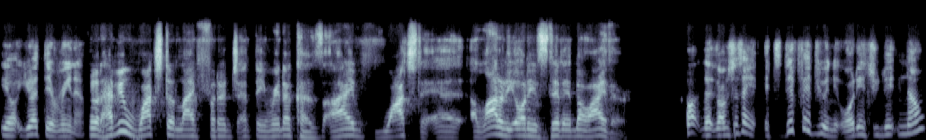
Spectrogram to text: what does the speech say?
you know, you're at the arena. Dude, have you watched the live footage at the arena? Because I've watched it. A lot of the audience didn't know either. Well, I'm just saying it's different if you're in the audience you didn't know,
